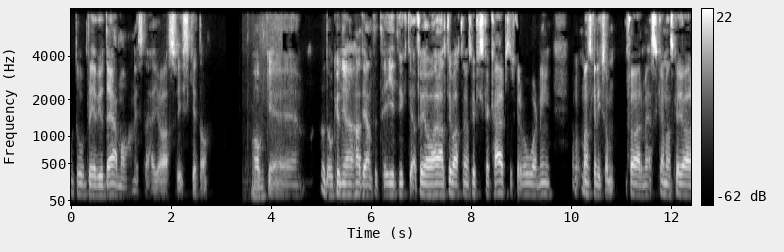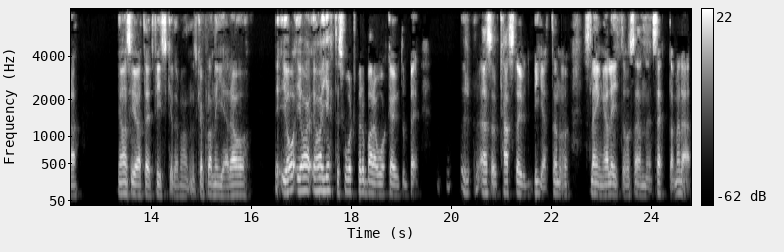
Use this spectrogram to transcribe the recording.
Och då blev ju det maniskt, det här gösfisket då. Och, eh, och då kunde jag, hade jag inte tid jag. För jag har alltid varit när jag ska fiska karp så ska det vara ordning. Man ska liksom förmäska, man ska göra. Jag anser att det är ett fiske där man ska planera och jag, jag, jag har jättesvårt för att bara åka ut och be, alltså kasta ut beten och slänga lite och sen sätta mig där.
